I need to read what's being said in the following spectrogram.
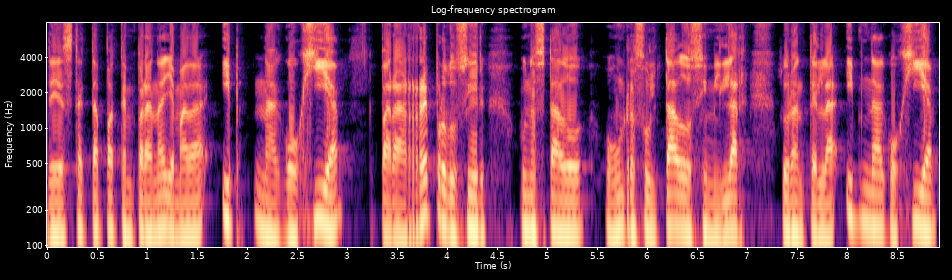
de esta etapa temprana llamada hipnagogía para reproducir un estado o un resultado similar. Durante la hipnagogía,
